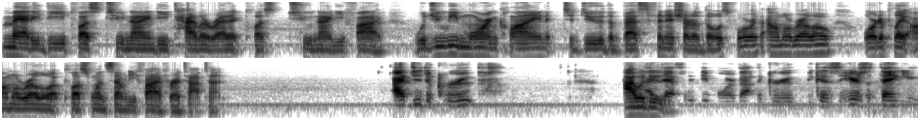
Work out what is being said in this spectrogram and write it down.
Matty D plus 290, Tyler Reddick plus 295. Would you be more inclined to do the best finish out of those four with Almirola or to play Almirola at plus 175 for a top 10? I'd do the group. I would I'd definitely be more about the group because here's the thing you,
